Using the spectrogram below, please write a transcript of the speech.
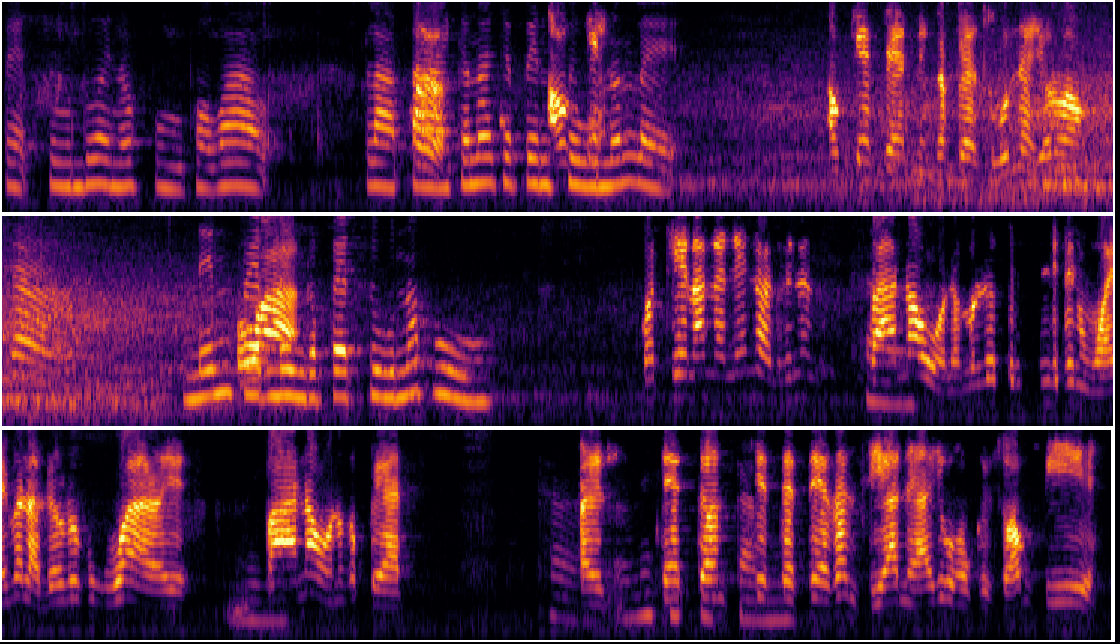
แปดศูนย์ด้วยเนาะปู่เพราะว่าปลาตายก็น่าจะเป็นเอาศูนย์นั่นแหละ เอาแค่แปดหนึ่งกับแปดศูนย์เนี่ยโยมลองค่ะ เน้นเพราะแปดว่าหนึ่งกับแปดศูนย์เนาะปู่ก็แค่นั้นนะเน้นน่ะเน้นค่ะปลาเน่าน่ะมันเลยเป็นมันจะเป็นหวยไหมล่ะเดี๋ยวเราพูดว่าอะไรปลาเน่านั่นก็แปดค่ะไอ้อันนี้แต่ตอนตัวแต่กันแต่แต่ท่านเสียเนี่ยอายุหกสิบสองปีอืมตัวกัน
